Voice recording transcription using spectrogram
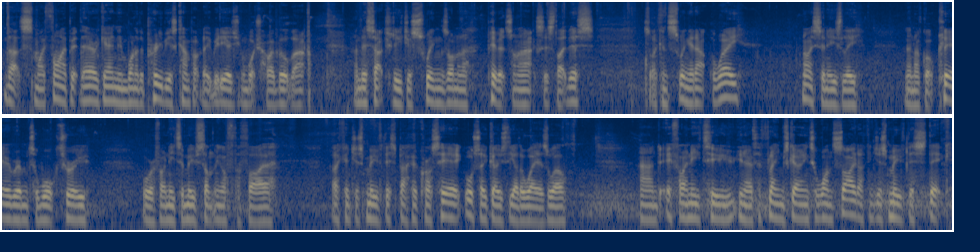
that's my fire pit there again in one of the previous camp update videos. You can watch how I built that. And this actually just swings on a pivots on an axis like this so I can swing it out the way nice and easily. Then I've got clear room to walk through or if I need to move something off the fire I can just move this back across here it also goes the other way as well and if I need to you know if the flame's going to one side I can just move this stick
